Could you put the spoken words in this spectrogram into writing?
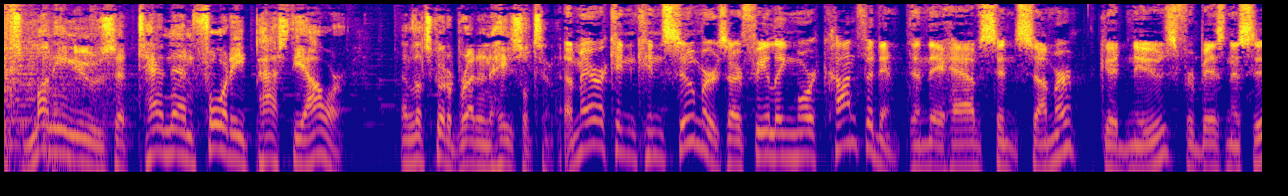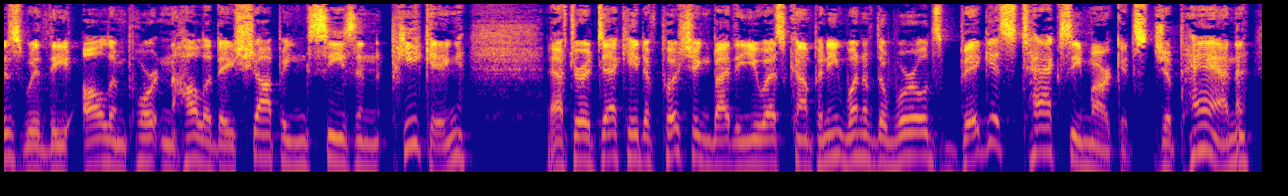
It's money news at 10 and 40 past the hour. And let's go to Brennan Haselton. American consumers are feeling more confident than they have since summer. Good news for businesses with the all important holiday shopping season peaking. After a decade of pushing by the U.S. company, one of the world's biggest taxi markets, Japan,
